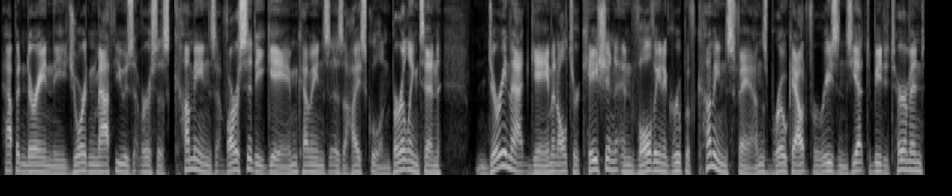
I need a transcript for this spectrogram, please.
Happened during the Jordan Matthews versus Cummings varsity game. Cummings is a high school in Burlington. During that game, an altercation involving a group of Cummings fans broke out for reasons yet to be determined.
